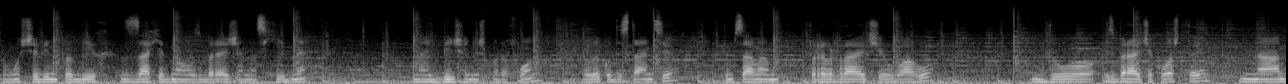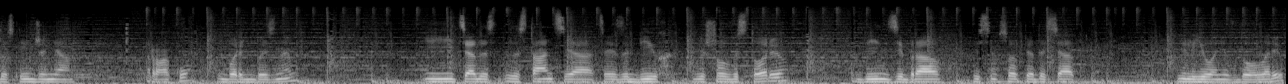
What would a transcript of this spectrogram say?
тому що він пробіг з західного узбережжя на східне, навіть більше, ніж марафон, велику дистанцію, тим самим привертаючи увагу до збираючи кошти на дослідження раку боротьби з ним. І ця дистанція, цей забіг війшов в історію. Він зібрав 850 мільйонів доларів.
